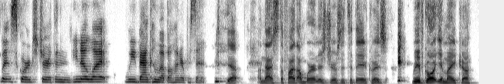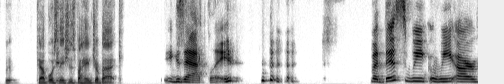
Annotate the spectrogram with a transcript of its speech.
went scorched earth, and you know what? We back him up 100%. Yep. And that's the fact I'm wearing his jersey today because we've got you, Micah. Cowboys Nation's behind your back. Exactly. but this week we are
